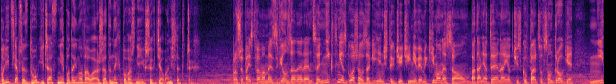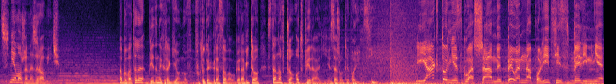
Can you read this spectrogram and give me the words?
policja przez długi czas nie podejmowała żadnych poważniejszych działań śledczych. Proszę Państwa, mamy związane ręce. Nikt nie zgłaszał zaginięć tych dzieci, nie wiemy kim one są. Badania DNA i odcisków palców są drogie. Nic nie możemy zrobić. Obywatele biednych regionów, w których grasował Garavito, stanowczo odpierali zarzuty policji. Jak to nie zgłaszamy? Byłem na policji, zbyli mnie.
